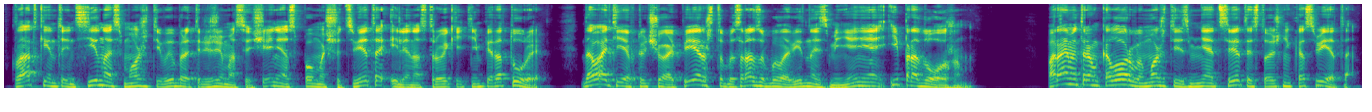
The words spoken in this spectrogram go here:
В вкладке интенсивность можете выбрать режим освещения с помощью цвета или настройки температуры. Давайте я включу IPR, чтобы сразу было видно изменения и продолжим. Параметром Color вы можете изменять цвет источника света.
